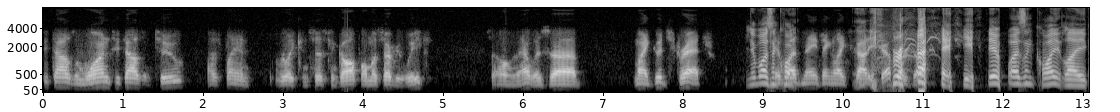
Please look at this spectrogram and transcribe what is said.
2001, 2002. I was playing really consistent golf almost every week. So that was uh, my good stretch. It wasn't It quite. wasn't anything like Scottie Scheffler's. right. It wasn't quite like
